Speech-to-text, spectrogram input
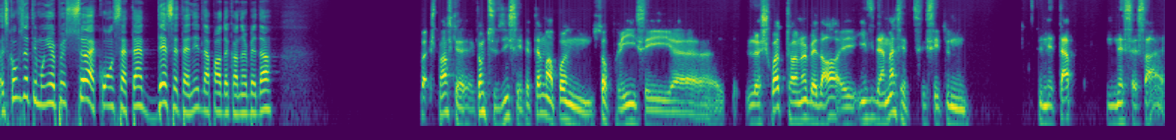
est vous a témoigné un peu ce à quoi on s'attend dès cette année de la part de Connor Bedard? Ben, je pense que, comme tu dis, c'était tellement pas une surprise. Euh, le choix de Connor Bedard. évidemment, c'est une étape nécessaire.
